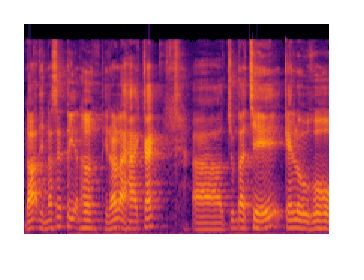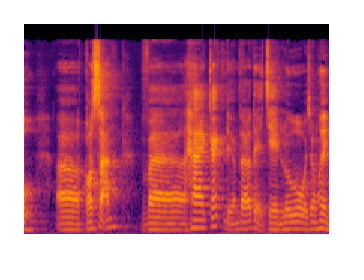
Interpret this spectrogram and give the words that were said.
Đó thì nó sẽ tiện hơn. Thì đó là hai cách. À, chúng ta chế cái logo à, có sẵn và hai cách để chúng ta có thể chèn logo vào trong hình.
